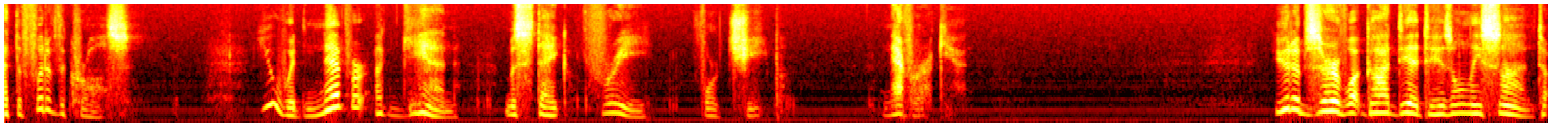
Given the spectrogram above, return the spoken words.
at the foot of the cross, you would never again mistake free for cheap. Never again. You'd observe what God did to His only Son to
